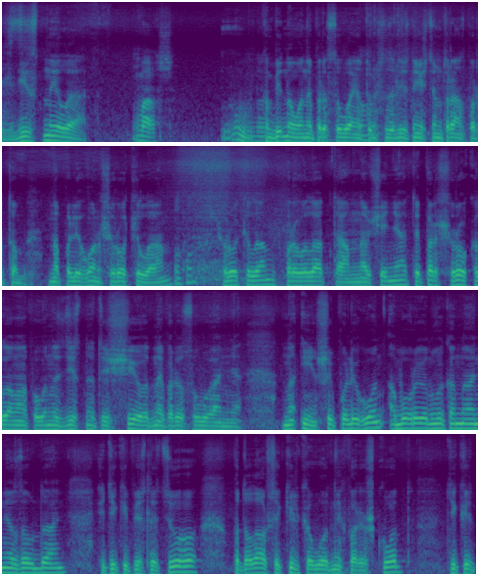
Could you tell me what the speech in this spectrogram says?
здійснила Марш. ну, комбіноване пересування, тому що залізничним транспортом на полігон Широкий Лан. Широкий Лан провела там навчання. Тепер Широкий Лан повинна здійснити ще одне пересування на інший полігон або в район виконання завдань. І тільки після цього, подолавши кілька водних перешкод, тільки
